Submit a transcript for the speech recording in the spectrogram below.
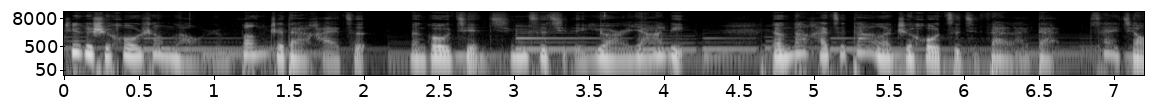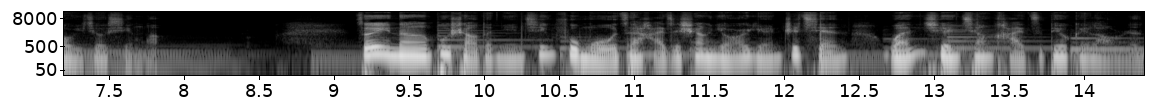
这个时候让老人帮着带孩子，能够减轻自己的育儿压力。等到孩子大了之后，自己再来带，再教育就行了。所以呢，不少的年轻父母在孩子上幼儿园之前，完全将孩子丢给老人，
